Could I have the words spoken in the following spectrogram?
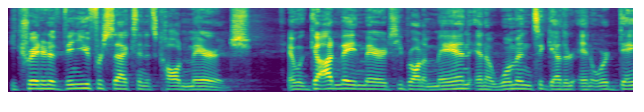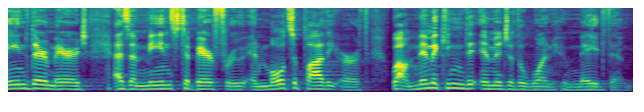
He created a venue for sex, and it's called marriage. And when God made marriage, He brought a man and a woman together and ordained their marriage as a means to bear fruit and multiply the earth while mimicking the image of the one who made them.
